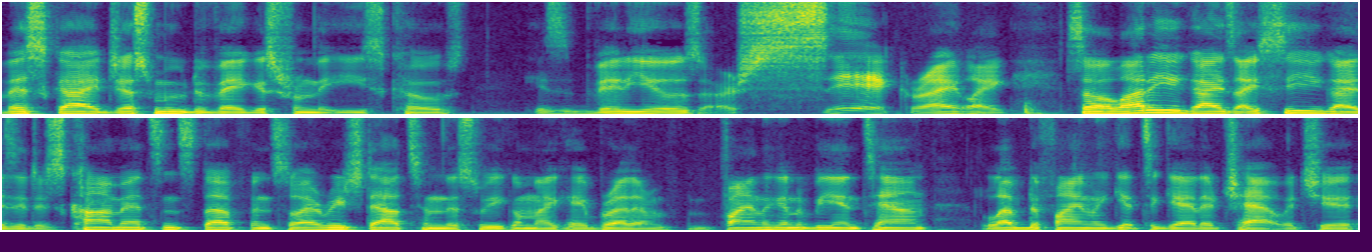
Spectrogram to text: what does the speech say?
this guy just moved to Vegas from the East Coast. His videos are sick, right? Like, so a lot of you guys, I see you guys at his comments and stuff. And so I reached out to him this week. I'm like, hey, brother, I'm finally going to be in town. Love to finally get together, chat with you,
